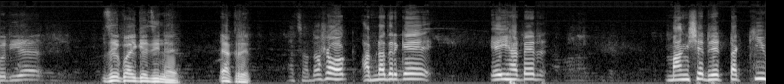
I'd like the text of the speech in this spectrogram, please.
করিয়ে যে কয় কেজি নেয় এক রেট। আচ্ছা দর্শক আপনাদেরকে এই হাটের মাংসের রেটটা কি,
